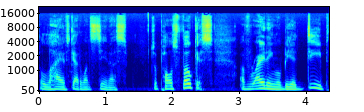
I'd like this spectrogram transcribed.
the lives God wants to see in us. So Paul's focus of writing will be a deep,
